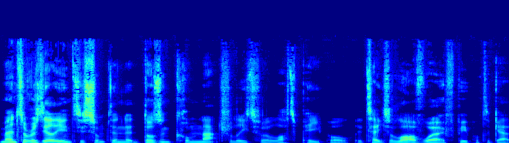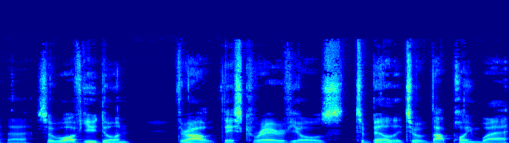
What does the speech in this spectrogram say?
mental resilience is something that doesn't come naturally to a lot of people. It takes a lot of work for people to get there. So, what have you done throughout this career of yours to build it to that point where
